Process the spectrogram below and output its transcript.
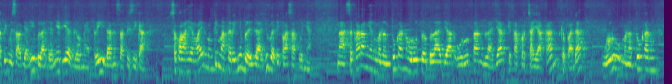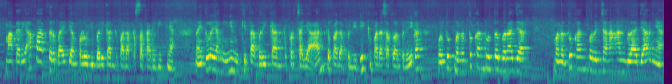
tapi misal jadi belajarnya dia geometri dan statistika. Sekolah yang lain mungkin materinya beda juga di kelas satunya. Nah, sekarang yang menentukan urutan belajar, urutan belajar kita percayakan kepada guru menentukan materi apa terbaik yang perlu diberikan kepada peserta didiknya. Nah, itulah yang ingin kita berikan kepercayaan kepada pendidik, kepada satuan pendidikan untuk menentukan rute belajar, menentukan perencanaan belajarnya.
